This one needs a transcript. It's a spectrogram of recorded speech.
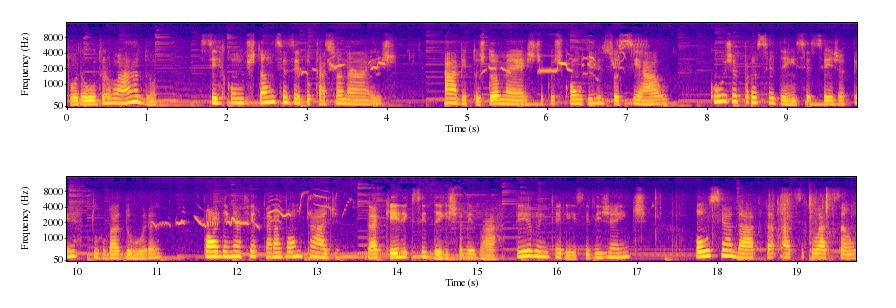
Por outro lado, circunstâncias educacionais, hábitos domésticos, convívio social, cuja procedência seja perturbadora, podem afetar a vontade daquele que se deixa levar pelo interesse vigente ou se adapta à situação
